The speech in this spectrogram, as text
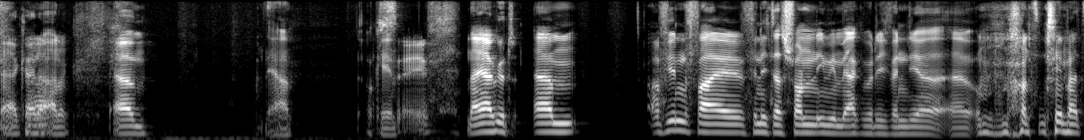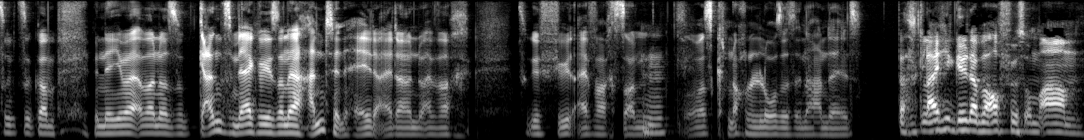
Ja, keine ja. Ahnung. Ähm, ja, okay. Safe. Naja, gut. Ähm, auf jeden Fall finde ich das schon irgendwie merkwürdig, wenn dir, äh, um nochmal zum Thema zurückzukommen, wenn dir jemand einfach nur so ganz merkwürdig so eine Hand hinhält, Alter, und du einfach so gefühlt einfach so, ein, mhm. so was Knochenloses in der Hand hältst. Das gleiche gilt aber auch fürs Umarmen.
